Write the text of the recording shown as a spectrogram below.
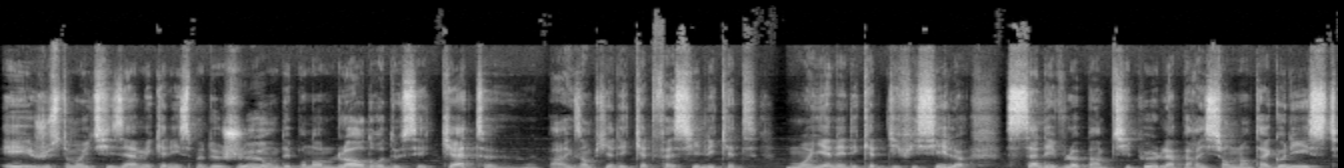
et justement utiliser un mécanisme de jeu en dépendant de l'ordre de ses quêtes. Par exemple, il y a des quêtes faciles, des quêtes moyennes et des quêtes difficiles. Ça développe un petit peu l'apparition de l'antagoniste,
